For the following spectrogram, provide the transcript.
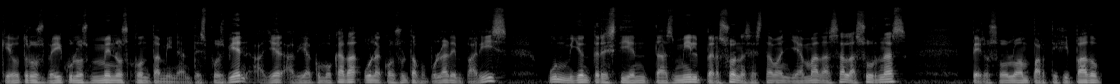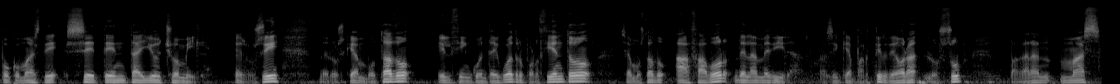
que otros vehículos menos contaminantes. Pues bien, ayer había convocada una consulta popular en París, 1.300.000 personas estaban llamadas a las urnas, pero solo han participado poco más de 78.000. Eso sí, de los que han votado, el 54% se ha mostrado a favor de la medida. Así que a partir de ahora los sub pagarán más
